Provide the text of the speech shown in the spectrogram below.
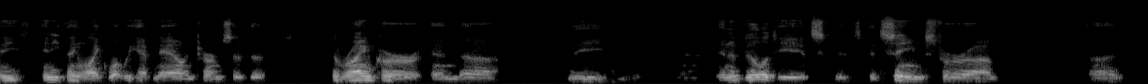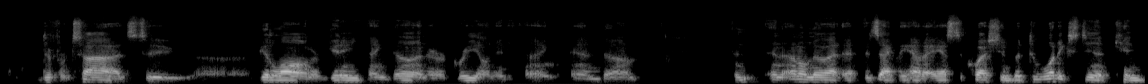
any anything like what we have now in terms of the the rancor and uh, the inability it's, it's it seems for uh, uh, different sides to get along or get anything done or agree on anything. And um, and and I don't know exactly how to ask the question, but to what extent can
